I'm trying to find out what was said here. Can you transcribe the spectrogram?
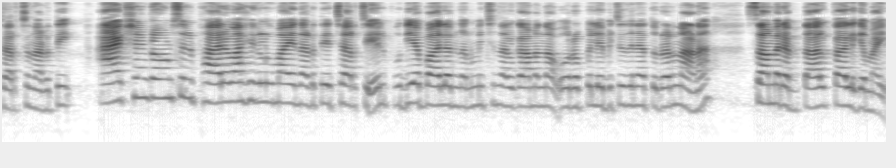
ചർച്ച നടത്തി. ആക്ഷൻ കൗൺസിൽ ഭാരവാഹികളുമായി നടത്തിയ ചർച്ചയിൽ പുതിയ പാലം നിർമ്മിച്ചു നൽകാമെന്ന ഉറപ്പ് ലഭിച്ചതിനെ തുടർന്നാണ് സമരം താൽക്കാലികമായി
